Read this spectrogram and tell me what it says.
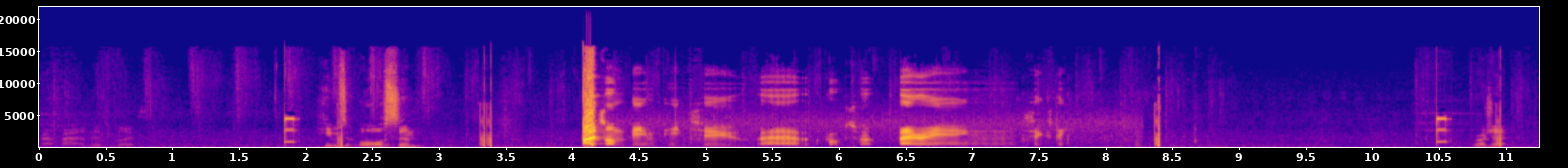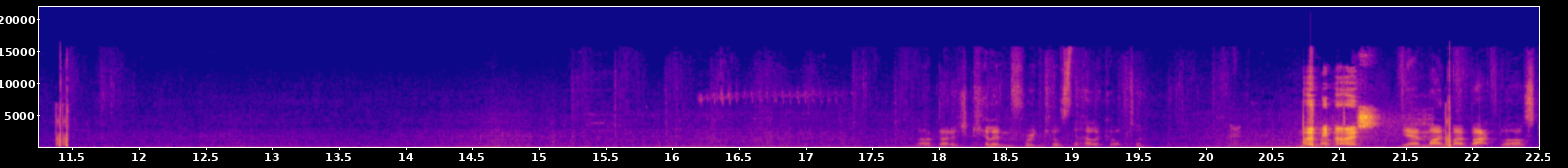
the out of this place? He was awesome. Eyes on BMP2, uh, approximate bearing 60. Roger. I better kill him before he kills the helicopter. That'd be nice. Yeah, mind my back blast.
